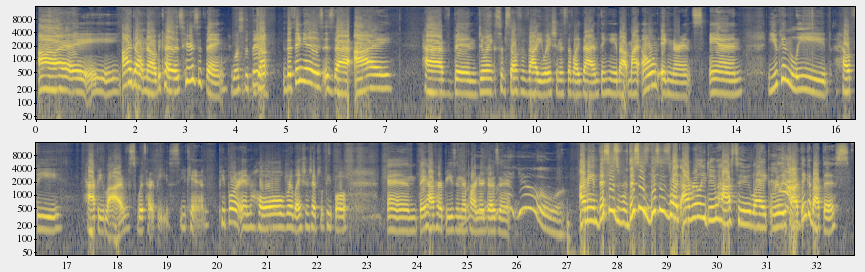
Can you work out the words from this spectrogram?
I I don't know because here's the thing. What's the thing? Young, the thing is, is that I have been doing some self evaluation and stuff like that and thinking about my own ignorance. And you can lead healthy, happy lives with herpes. You can. People are in whole relationships with people and they have herpes and their partner doesn't. Look at you. I mean, this is this is this is like I really do have to like really try to think about this.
